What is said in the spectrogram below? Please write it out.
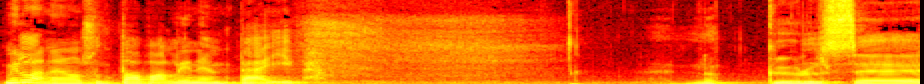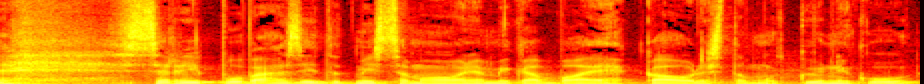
Millainen on sun tavallinen päivä? No kyllä se, se riippuu vähän siitä, että missä mä oon ja mikä vaihe kaudesta, mutta kyllä niin kuin,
